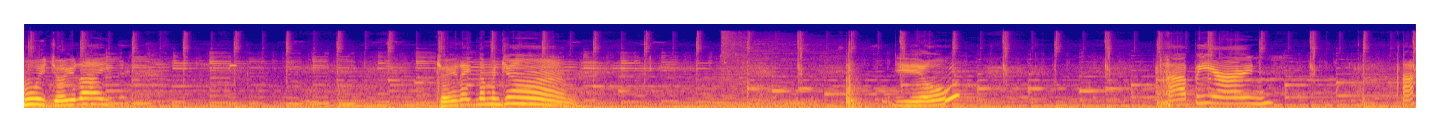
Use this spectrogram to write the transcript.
Uy, joyride. Joyride naman dyan. Yo. Happy yarn. Ha?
